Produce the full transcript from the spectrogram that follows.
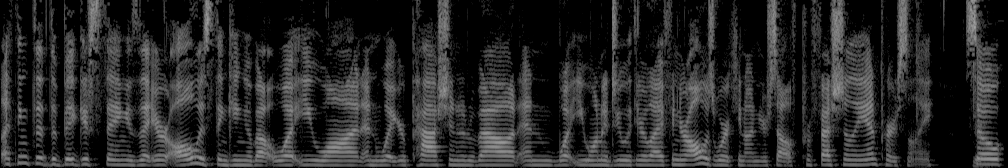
I think that the biggest thing is that you're always thinking about what you want and what you're passionate about and what you want to do with your life and you're always working on yourself professionally and personally. So,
